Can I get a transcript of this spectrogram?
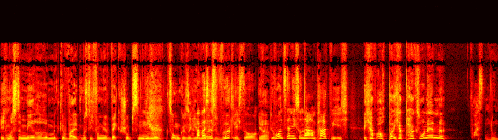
Ich musste mehrere mit Gewalt, musste ich von mir wegschubsen, die mir Zungenküsse geben aber es wollten. ist wirklich so. Ja. Du wohnst ja nicht so nah am Park wie ich. Ich habe auch, ich habe Parks ohne Ende. Wo hast denn du?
